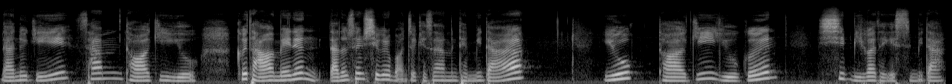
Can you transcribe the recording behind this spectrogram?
나누기 3 더하기 6. 그 다음에는 나눗셈식을 먼저 계산하면 됩니다. 6 더하기 6은 12가 되겠습니다.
